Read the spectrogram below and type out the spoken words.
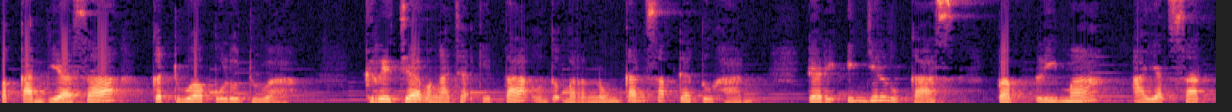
Pekan biasa ke-22 Gereja mengajak kita untuk merenungkan sabda Tuhan dari Injil Lukas bab 5 ayat 1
